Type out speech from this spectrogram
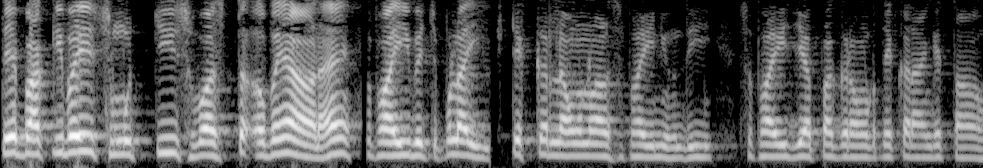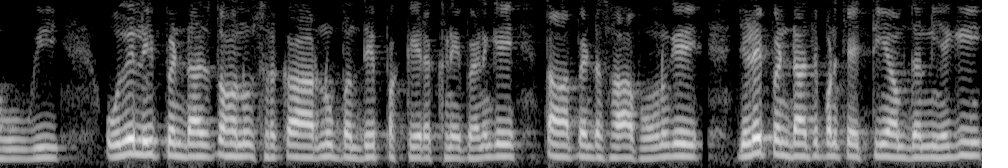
ਤੇ ਬਾਕੀ ਬਈ ਸਮੁੱਚੀ ਸਵਸਥ ਅਭਿਆਨ ਹੈ ਸਫ਼ਾਈ ਵਿੱਚ ਭਲਾਈ। ਸਟicker ਲਾਉਣ ਨਾਲ ਸਫ਼ਾਈ ਨਹੀਂ ਹੁੰਦੀ। ਸਫ਼ਾਈ ਜੇ ਆਪਾਂ ਗਰਾਊਂਡ ਤੇ ਕਰਾਂਗੇ ਤਾਂ ਹੋਊਗੀ। ਉਹਦੇ ਲਈ ਪਿੰਡਾਂ 'ਚ ਤੁਹਾਨੂੰ ਸਰਕਾਰ ਨੂੰ ਬੰਦੇ ਪੱਕੇ ਰੱਖਣੇ ਪੈਣਗੇ, ਤਾਂ ਪਿੰਡ ਸਾਫ਼ ਹੋਣਗੇ। ਜਿਹੜੇ ਪਿੰਡਾਂ 'ਚ ਪੰਚਾਇਤੀ ਆਮਦਨ ਨਹੀਂ ਹੈਗੀ,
